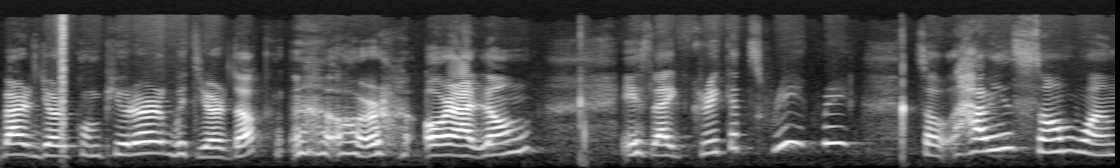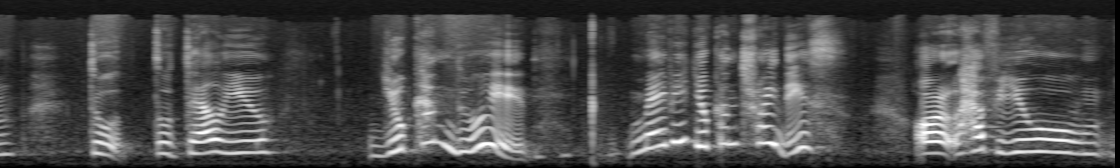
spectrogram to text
by your computer with your dog or, or alone. It's like crickets, crick, crick. So having someone to, to tell you, you can do it. Maybe you can try this. Or have you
